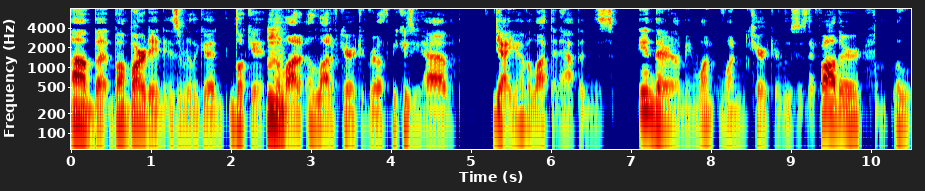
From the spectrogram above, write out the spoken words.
um, but bombarded is a really good look at a Mm. lot a lot of character growth because you have yeah you have a lot that happens in there i mean one one character loses their father um,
